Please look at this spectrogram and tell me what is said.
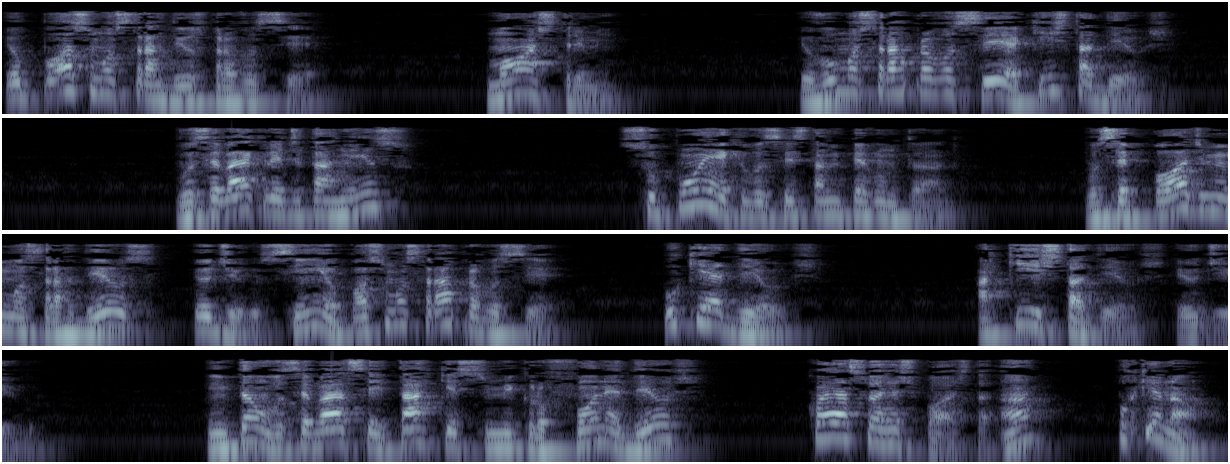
eu posso mostrar Deus para você. Mostre-me. Eu vou mostrar para você, aqui está Deus. Você vai acreditar nisso? Suponha que você está me perguntando: Você pode me mostrar Deus? Eu digo: Sim, eu posso mostrar para você. O que é Deus? Aqui está Deus, eu digo. Então, você vai aceitar que esse microfone é Deus? Qual é a sua resposta? Hã? Por que não?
